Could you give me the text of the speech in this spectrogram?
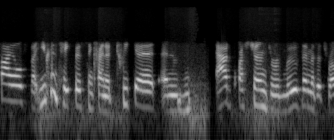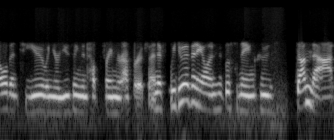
file so that you can take this and kind of tweak it and add questions or remove them as it's relevant to you and you're using them to help frame your efforts. And if we do have anyone who's listening who's done that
